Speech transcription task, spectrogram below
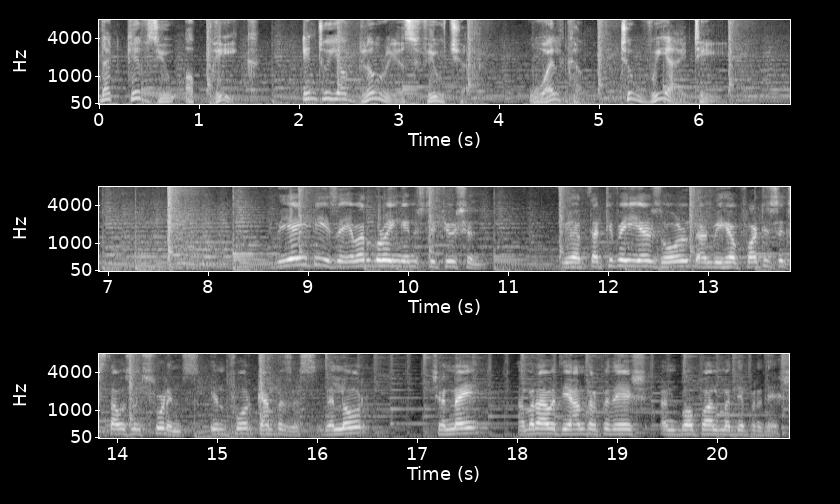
that gives you a peek into your glorious future. Welcome to VIT. VIT is an ever-growing institution. We are 35 years old and we have 46,000 students in four campuses, Vellore, Chennai, Amaravati, Andhra Pradesh and Bhopal, Madhya Pradesh.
